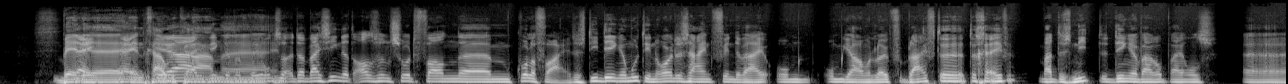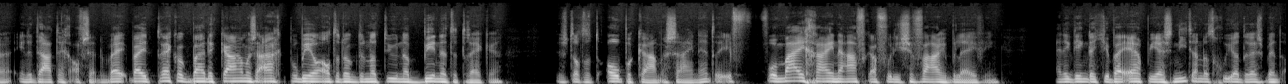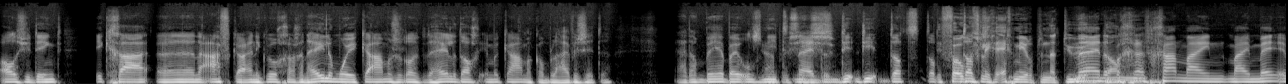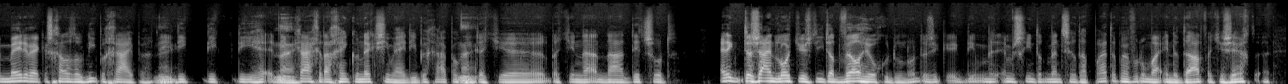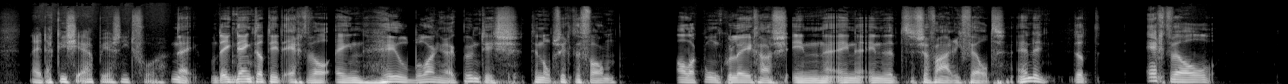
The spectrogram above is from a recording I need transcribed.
bedden en gouden ja, kranen. Ik denk dat, dat bij ons, dat wij zien dat als een soort van ehm, qualifier. Dus die dingen moeten in orde zijn, vinden wij, om, om jou een leuk verblijf te, te geven. Maar dus niet de dingen waarop wij ons eh, inderdaad tegen afzetten. Wij, wij trekken ook bij de kamers eigenlijk, proberen we altijd ook de natuur naar binnen te trekken. Dus dat het open kamers zijn. Hè. Voor mij ga je naar Afrika voor die safari-beleving. En ik denk dat je bij RPS niet aan dat goede adres bent als je denkt, ik ga eh, naar Afrika en ik wil graag een hele mooie kamer, zodat ik de hele dag in mijn kamer kan blijven zitten. Ja, dan ben je bij ons Ja, niet. precies. Nee, dat- die, die, dat, dat, de focus dat, ligt echt meer op de natuur. Nee, dat dan, begrijp- gaan mijn, mijn me- medewerkers gaan dat ook niet begrijpen. Nee. Die, die, die, die, die Nee. krijgen daar geen connectie mee. Die begrijpen ook Nee. niet dat je, dat je na, na dit soort. En ik, er zijn lotjes die dat wel heel goed doen hoor. Dus ik, ik, die- en misschien dat mensen zich daar prettig bij voelen. Maar inderdaad, wat je zegt, eh, nee, daar kies je RPS niet voor. Nee, want ik denk dat dit echt wel een heel belangrijk punt is ten opzichte van alle con-collega's in, in, in het safariveld. Hè, dat- echt wel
